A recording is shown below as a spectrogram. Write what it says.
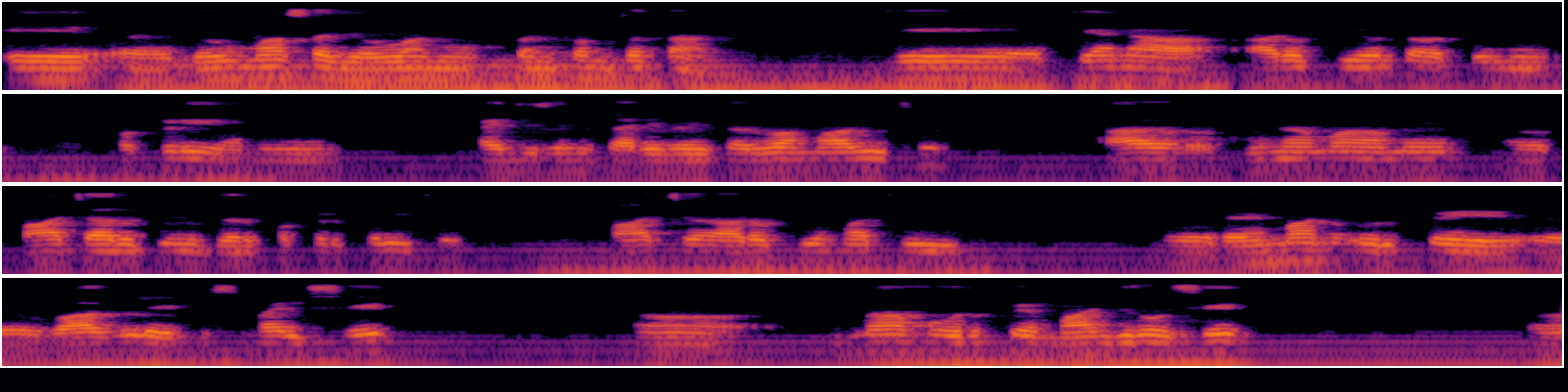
એ ગૌમાંસ જ હોવાનું કન્ફર્મ થતાં જે ત્યાંના આરોપીઓ હતા તેને પકડી અને કાયદેસરની કાર્યવાહી કરવામાં આવી છે. આ ગુનામાં અમે પાંચ આરોપીની ધરપકડ કરી છે. પાંચ આરોપીઓમાંથી રહેમાન ઉર્ફે વાઘલે ઇસ્માઇલ શેખ ઇમામ ઉર્ફે માંજરો શેખ અ,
